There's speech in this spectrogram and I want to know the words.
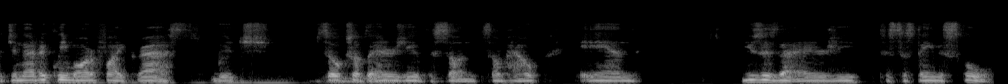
a genetically modified grass which soaks up the energy of the sun somehow and uses that energy to sustain the school.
